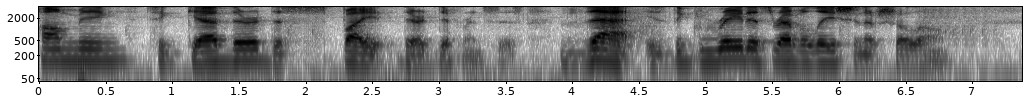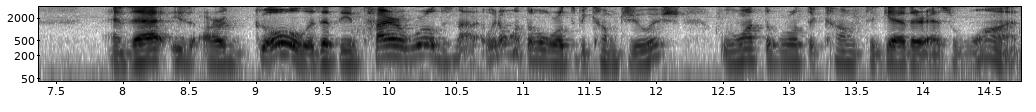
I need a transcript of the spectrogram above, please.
coming together despite their differences. That is the greatest revelation of shalom. And that is our goal is that the entire world is not we don't want the whole world to become Jewish. We want the world to come together as one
